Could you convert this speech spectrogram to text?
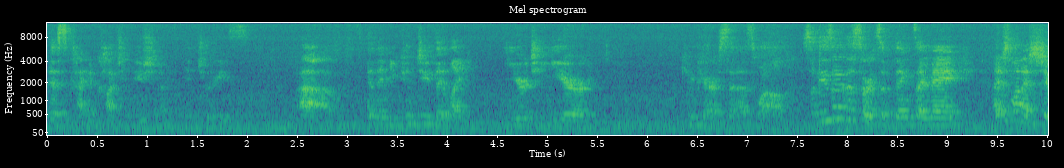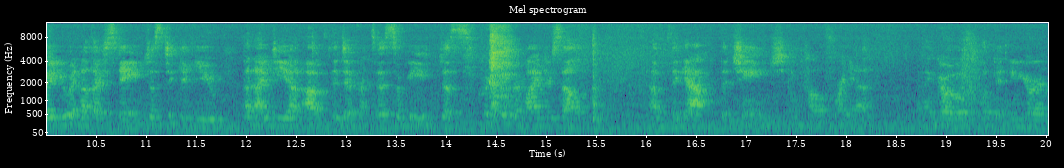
this, this kind of contribution of injuries. Um, and then you can do the like year to year comparison as well. So these are the sorts of things I make. I just want to show you another state just to give you an idea of the differences. So we just quickly remind yourself of the gap, the change in California and then go look at New York.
